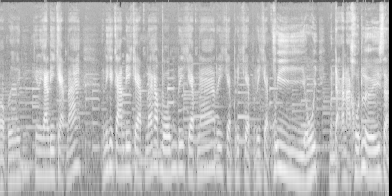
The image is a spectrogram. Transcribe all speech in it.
บอกเลยนี่คือการรีแคปนะ อันนี้คือการรีแคปนะครับผมรีแคปนะรีแคปรีแคปรีแคปวิโอ้ยเหมือนดักอนาคตเลยสะ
